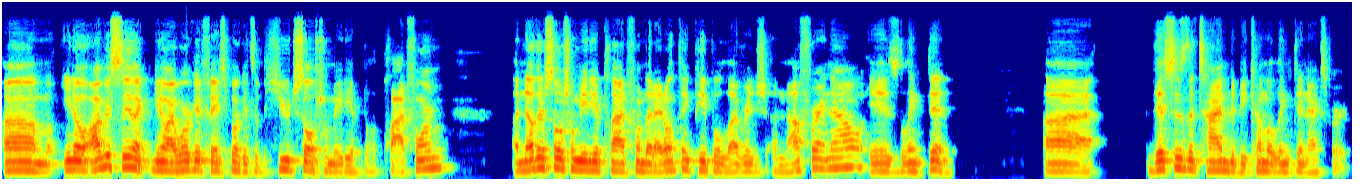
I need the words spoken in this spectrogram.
um, you know, obviously, like you know, I work at Facebook. It's a huge social media platform. Another social media platform that I don't think people leverage enough right now is LinkedIn. Uh, this is the time to become a LinkedIn expert.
